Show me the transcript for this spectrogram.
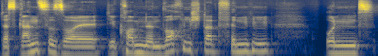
Das Ganze soll die kommenden Wochen stattfinden und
